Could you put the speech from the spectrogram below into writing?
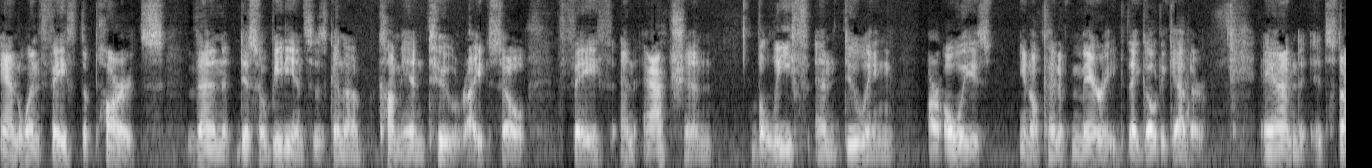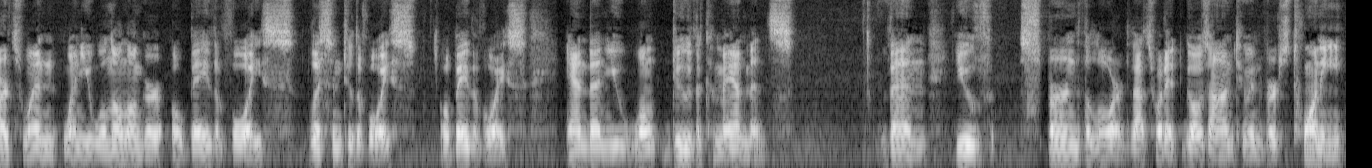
And when faith departs, then disobedience is going to come in too, right? So faith and action, belief and doing are always you know kind of married. They go together. And it starts when when you will no longer obey the voice listen to the voice obey the voice and then you won't do the commandments. Then you've spurned the lord. That's what it goes on to in verse 20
